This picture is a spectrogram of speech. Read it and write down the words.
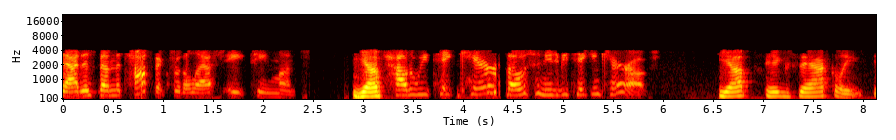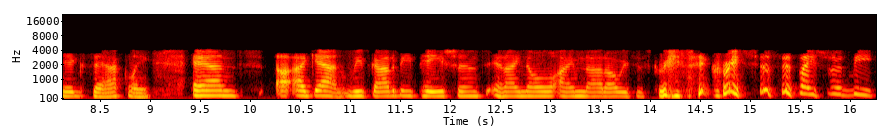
that has been the topic for the last 18 months. Yep. How do we take care of those who need to be taken care of? Yep, exactly, exactly. And uh, again, we've got to be patient. And I know I'm not always as gracious, gracious as I should be,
